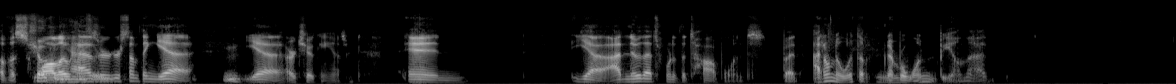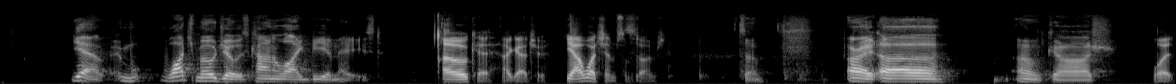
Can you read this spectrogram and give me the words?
of a swallow hazard. hazard. or something. Yeah, Mm. yeah, or choking hazard. And yeah, I know that's one of the top ones, but I don't know what the number one would be on that. Yeah, WatchMojo is kind of like Be Amazed. Oh, okay, I got you. Yeah, I watch him sometimes. So, all right. Uh, oh gosh, What?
